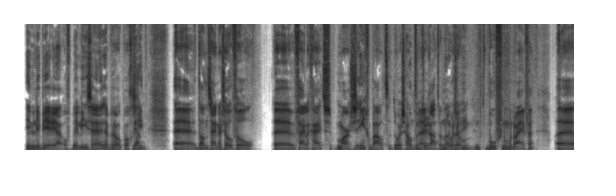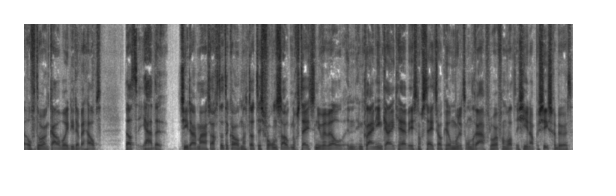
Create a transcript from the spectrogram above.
in Liberia of Belize, hè, hebben we ook wel gezien. Eh, dan zijn er zoveel eh, veiligheidsmarges ingebouwd door zo'n door zo'n boef, noemen we het maar even. Of door een cowboy die daarbij helpt. Dat ja, de, zie daar maar eens achter te komen. Dat is voor ons ook nog steeds, nu we wel een, een klein inkijkje hebben, is nog steeds ook heel moeilijk te ontrafelen hoor. Van wat is hier nou precies gebeurd?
